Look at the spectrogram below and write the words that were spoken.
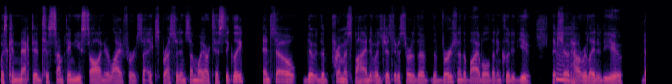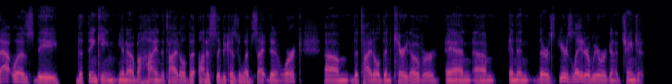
was connected to something you saw in your life or express it in some way artistically. And so the the premise behind it was just it was sort of the the version of the bible that included you that mm. showed how it related to you. That was the the thinking you know behind the title but honestly because the website didn't work um, the title then carried over and um, and then there's years later we were going to change it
